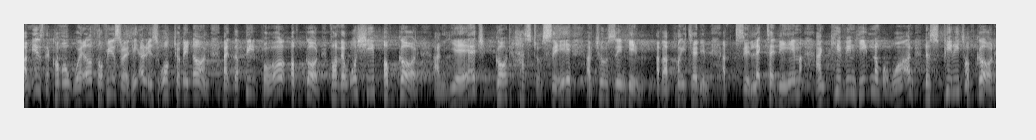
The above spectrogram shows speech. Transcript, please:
amidst the commonwealth of Israel. Here is work to be done by the people of God for the worship of God. And yet God has to say, I've chosen him, I've appointed him, I've selected him and given him, number one, the Spirit of God.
